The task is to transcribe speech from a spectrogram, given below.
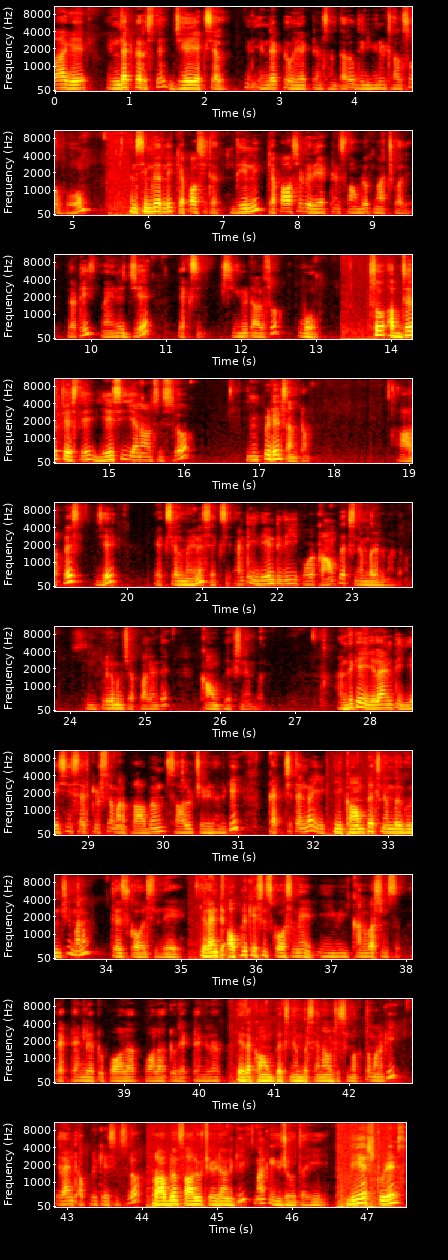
అలాగే ఇండక్టర్ ఇస్తే జేఎక్స్ఎల్ ఇది ఇండక్టివ్ రియాక్టెన్స్ అంటారు. దీని units also ohm and similarly capacitor. దీన్ని కెపాసిటివ్ రియాక్టెన్స్ ఫామ్లోకి మార్చుకోవాలి. That is minus J XC its unit also ohm. So observe చేస్తే ఏసీ ఎనాలిసిస్లో ఇంపిడెన్స్ అంటాం. R plus J XL minus XC అంటే ఇదేంటిది? ఒక కాంప్లెక్స్ నెంబర్ అనమాట సింపుల్గా మీకు చెప్పాలంటే కాంప్లెక్స్ నెంబర్ అందుకే ఇలాంటి ఏసీ సర్క్యూట్స్లో మన ప్రాబ్లమ్ సాల్వ్ చేయడానికి ఖచ్చితంగా ఈ ఈ కాంప్లెక్స్ నెంబర్ గురించి మనం తెలుసుకోవాల్సిందే. ఇలాంటి అప్లికేషన్స్ కోసమే ఈ conversions rectangular to polar polar to rectangular లేదా కాంప్లెక్స్ నెంబర్స్ అనాలిసిస్ మొత్తం మనకి ఇలాంటి అప్లికేషన్స్లో ప్రాబ్లమ్ సాల్వ్ చేయడానికి మనకి యూజ్ అవుతాయి. డియర్ స్టూడెంట్స్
